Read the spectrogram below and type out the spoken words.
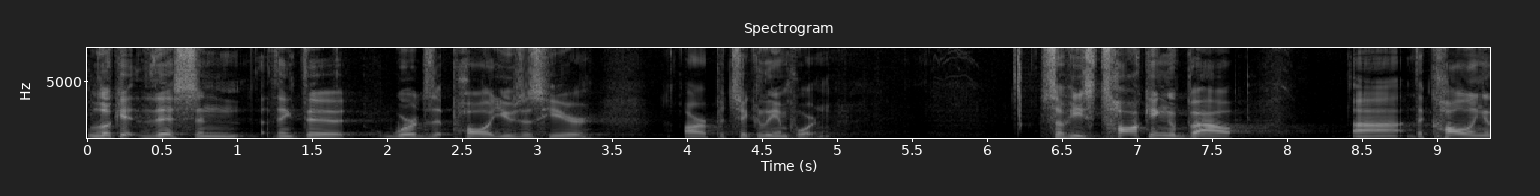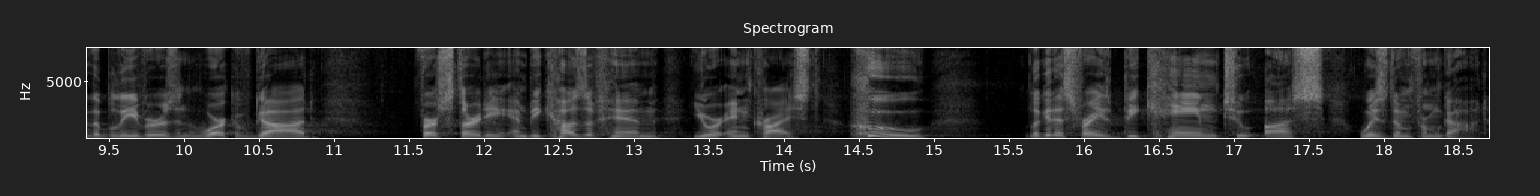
Look at this, and I think the words that Paul uses here are particularly important. So he's talking about uh, the calling of the believers and the work of God. Verse 30, and because of him you are in Christ, who, look at this phrase became to us wisdom from God.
